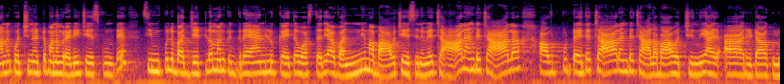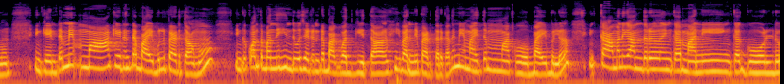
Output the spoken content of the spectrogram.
మనకు వచ్చినట్టు మనం రెడీ చేసుకుంటే సింపుల్ బడ్జెట్లో మనకి గ్రాండ్ లుక్ అయితే వస్తుంది. అవన్నీ మా బావ చేసినవే. చాలా అంటే చాలా అవుట్పుట్ అయితే చాలా అంటే చాలా బాగా వచ్చింది. ఆ అరిటాకులు. ఇంకేంటే మేము మాకేంటంటే బైబిల్ పెడతాము. ఇంకా కొంతమంది హిందువుస్ ఏంటంటే భగవద్గీత ఇవన్నీ పెడతారు కదా. మేమైతే మాకు బైబిల్. ఇంకా కామన్గా అందరూ ఇంకా మనీ ఇంకా గోల్డ్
